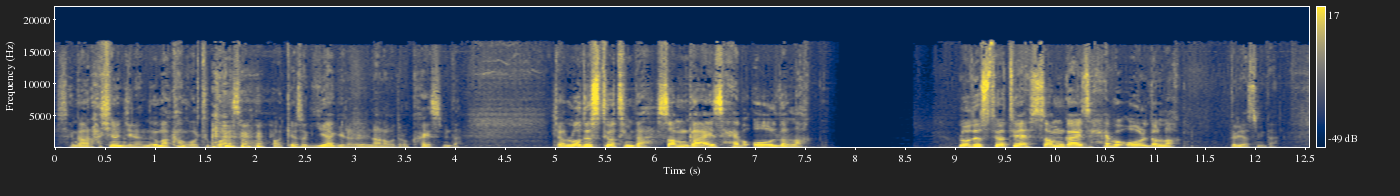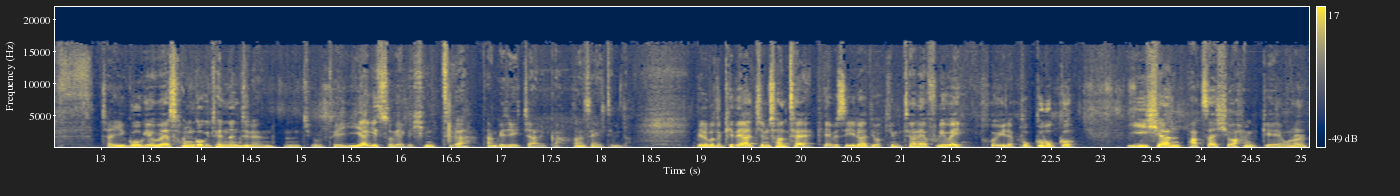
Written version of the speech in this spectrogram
생각을 하시는지는 음악 한 곡을 듣고 와서 계속 이야기를 나눠보도록 하겠습니다. 자, 로드 스튜어트입니다. Some guys have all the luck. 로드 스튜어트의 Some guys have all the luck 들으셨습니다. 자, 이 곡이 왜 선곡이 됐는지는 지금부터의 이야기 속에 그 힌트가 담겨져 있지 않을까 하는 생각이 듭니다. 빌보드 kid 아침 선택 KBS 2라디오 김태훈의 Freeway 토요일에 북구북구 이시한 박사 씨와 함께 오늘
